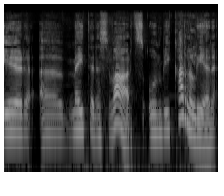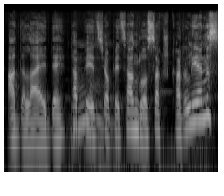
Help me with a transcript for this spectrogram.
ir uh, meitenes vārds un bija karaliene Adelaide. Tāpēc mm. jau pēc anglo-sakšu karalienes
